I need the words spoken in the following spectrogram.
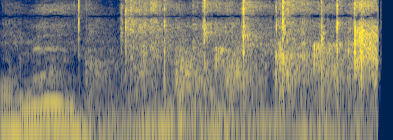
Amen.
